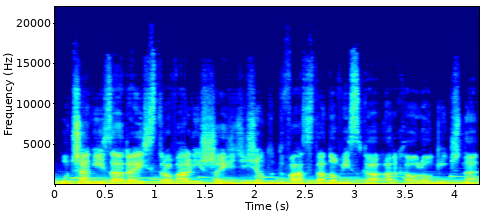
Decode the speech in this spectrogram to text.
Uczeni zarejestrowali 62 stanowiska archeologiczne.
